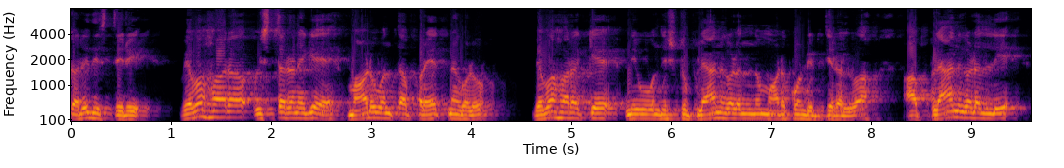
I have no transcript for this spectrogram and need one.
ಖರೀದಿಸ್ತೀರಿ. ವ್ಯವಹಾರ ವಿಸ್ತರಣೆಗೆ ಮಾಡುವಂತ ಪ್ರಯತ್ನಗಳು ವ್ಯವಹಾರಕ್ಕೆ ನೀವು ಒಂದಿಷ್ಟು ಪ್ಲಾನ್ಗಳನ್ನು ಮಾಡ್ಕೊಂಡಿರ್ತೀರಲ್ವಾ? ಆ ಪ್ಲಾನ್ಗಳಲ್ಲಿ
